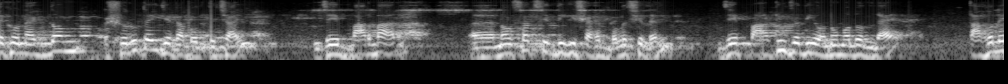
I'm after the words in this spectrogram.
দেখুন, একদম শুরুতেই যেটা বলতে চাই, যে বারবার নওশাদ সিদ্দিকী সাহেব বলেছিলেন যে পার্টি যদি অনুমোদন দেয়, তাহলে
